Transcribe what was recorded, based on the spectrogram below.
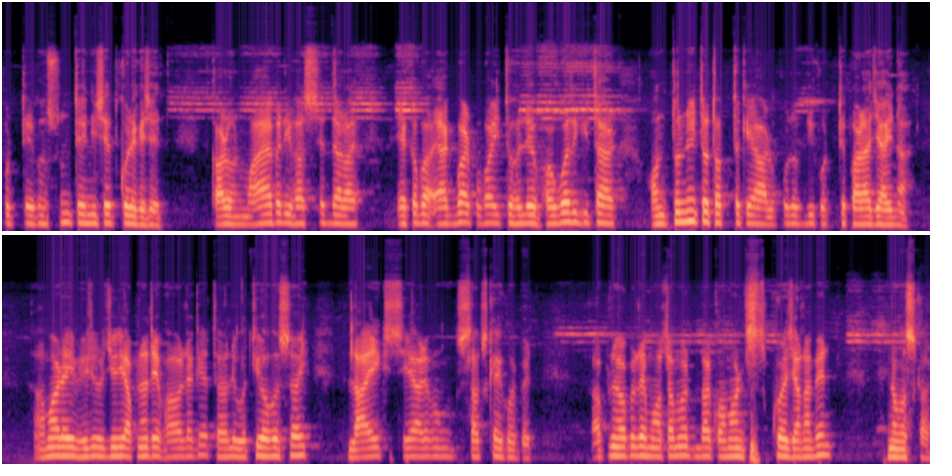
পড়তে এবং শুনতে নিষেধ করে গেছেন কারণ মায়াবাদী ভাষ্যের দ্বারা একবার একবার প্রভাবিত হলে ভগবদ্গীতার অন্তর্নিহিত তত্ত্বকে আর উপলব্ধি করতে পারা যায় না। আমার এই ভিডিও যদি আপনাদের ভালো লাগে, তাহলে অতি অবশ্যই লাইক, শেয়ার এবং সাবস্ক্রাইব করবেন। আপনারা আপনাদের মতামত বা কমেন্টস করে জানাবেন। নমস্কার।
